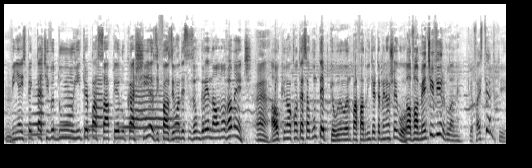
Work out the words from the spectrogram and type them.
vinha a expectativa do Inter passar pelo Caxias e fazer uma decisão Grenal novamente. É. Algo que não acontece há algum tempo, porque o ano passado o Inter também não chegou. Novamente vírgula, né? Porque faz tempo que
